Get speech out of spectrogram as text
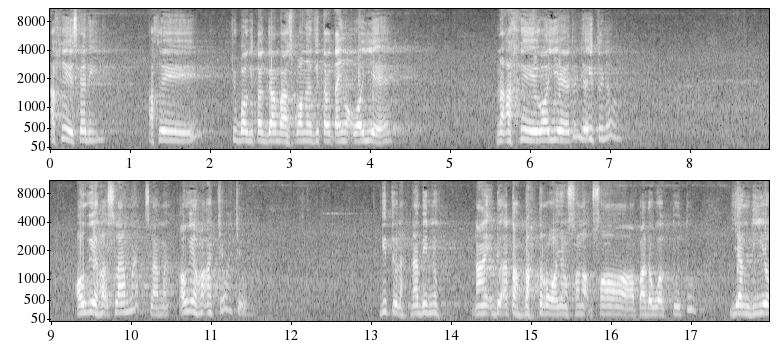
Akhir sekali, akhir cuba kita gambar supaya kita tengok raya. Nak akhir raya tu iaitu nya. Orang yang selamat, selamat. Orang yang acur, acur. Gitulah Nabi Nuh naik di atas bahtera yang sangat besar pada waktu tu yang dia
